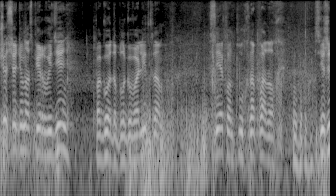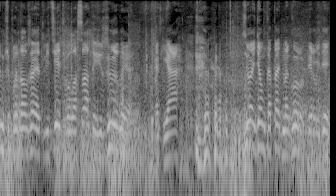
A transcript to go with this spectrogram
Что, сегодня у нас первый день. Погода благоволит к нам. Снег он пух нападал. Снежинки продолжают лететь, волосатые и жирные, как я. Все, идем катать на гору первый день.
